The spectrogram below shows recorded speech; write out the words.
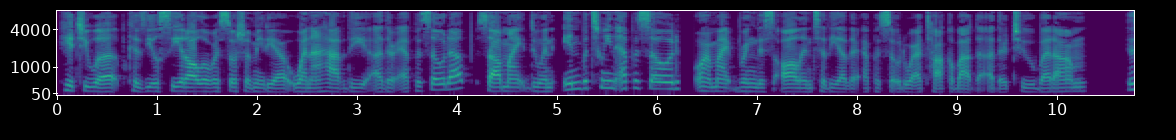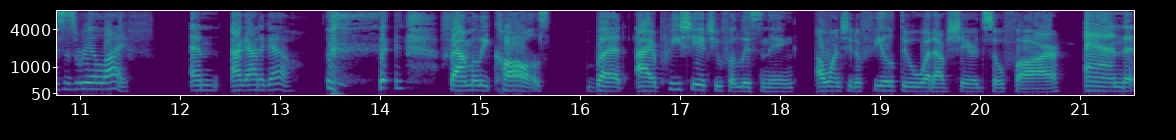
hit you up because you'll see it all over social media when I have the other episode up. So I might do an in between episode or I might bring this all into the other episode where I talk about the other two. But, um, this is real life and I gotta go. family calls. But I appreciate you for listening. I want you to feel through what I've shared so far. And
